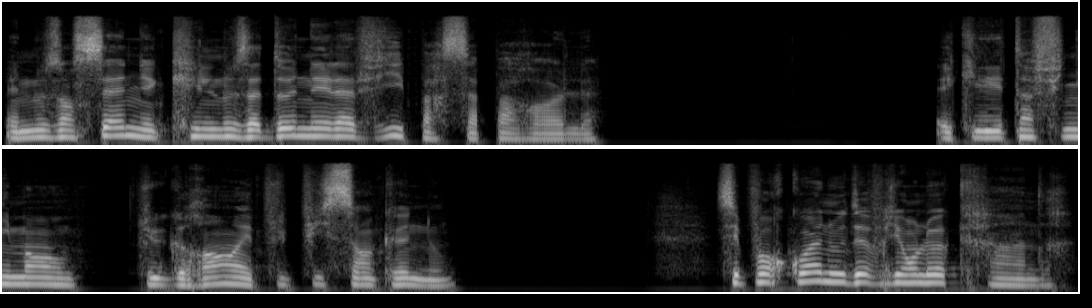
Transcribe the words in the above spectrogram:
Elle nous enseigne qu'il nous a donné la vie par sa parole et qu'il est infiniment grand et plus puissant que nous. C'est pourquoi nous devrions le craindre.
